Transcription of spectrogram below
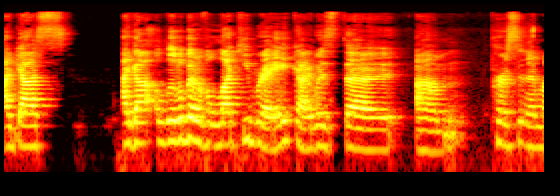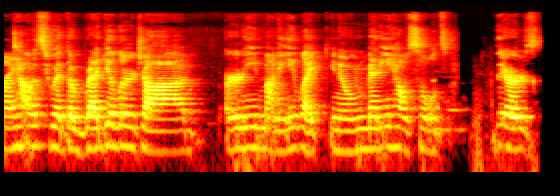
I guess I got a little bit of a lucky break. I was the um, person in my house who had the regular job earning money. Like, you know, in many households, there's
